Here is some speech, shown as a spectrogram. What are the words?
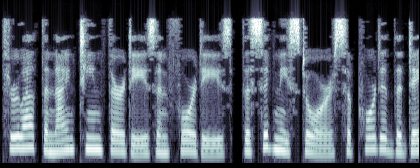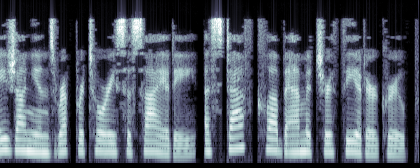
Throughout the 1930s and 40s, the Sydney store supported the Desjardins Repertory Society, a staff club amateur theatre group.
